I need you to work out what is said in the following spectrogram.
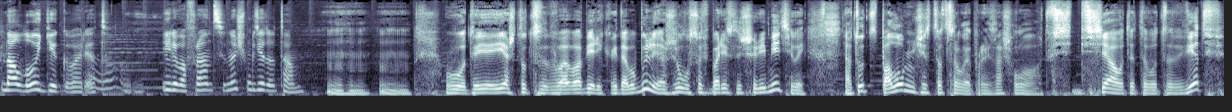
налоги, говорят. Или во Франции, ну, в общем, где-то там. Мгм, мгм. Вот, и я ж тут в, в Америке, когда мы были, я жил у Софьи Борисовны Шереметьевой, а тут паломничество целое произошло. Вся вот эта вот ветвь,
